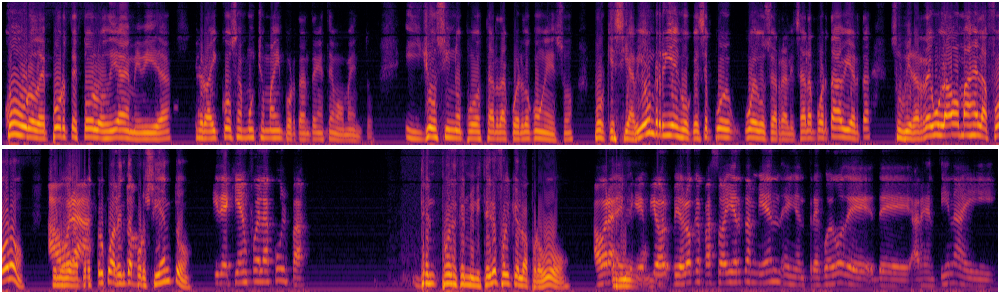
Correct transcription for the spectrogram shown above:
cubro deportes todos los días de mi vida, pero hay cosas mucho más importantes en este momento. Y yo sí no puedo estar de acuerdo con eso, porque si había un riesgo que ese juego se realizara a puertas abiertas, se hubiera regulado más el aforo, se lo hubiera puesto el 40%. ¿Y de quién fue la culpa? pues que el ministerio fue el que lo aprobó. Ahora, vio, lo que pasó ayer también en el trejuego de, de Argentina y...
